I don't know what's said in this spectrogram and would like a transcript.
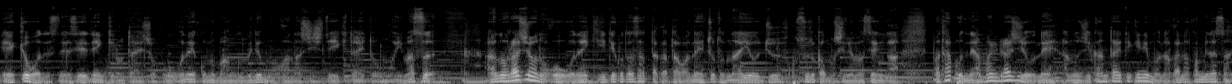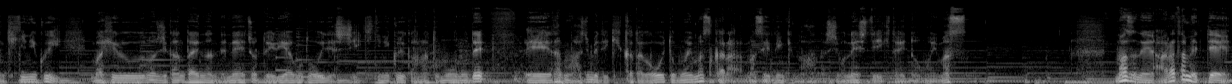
え今日はですね、静電気の対処法をね、この番組でもお話ししていきたいと思います。あの、ラジオの方をね、聞いてくださった方はね、ちょっと内容重複するかもしれませんが、まあ、多分ね、あまりラジオね、の、時間帯的にもなかなか皆さん聞きにくい、まあ、昼の時間帯なんでね、ちょっとエリアも遠いですし、聞きにくいかなと思うので、えー、多分初めて聞く方が多いと思いますから、まあ、静電気の話をね、していきたいと思います。まずね改めて、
